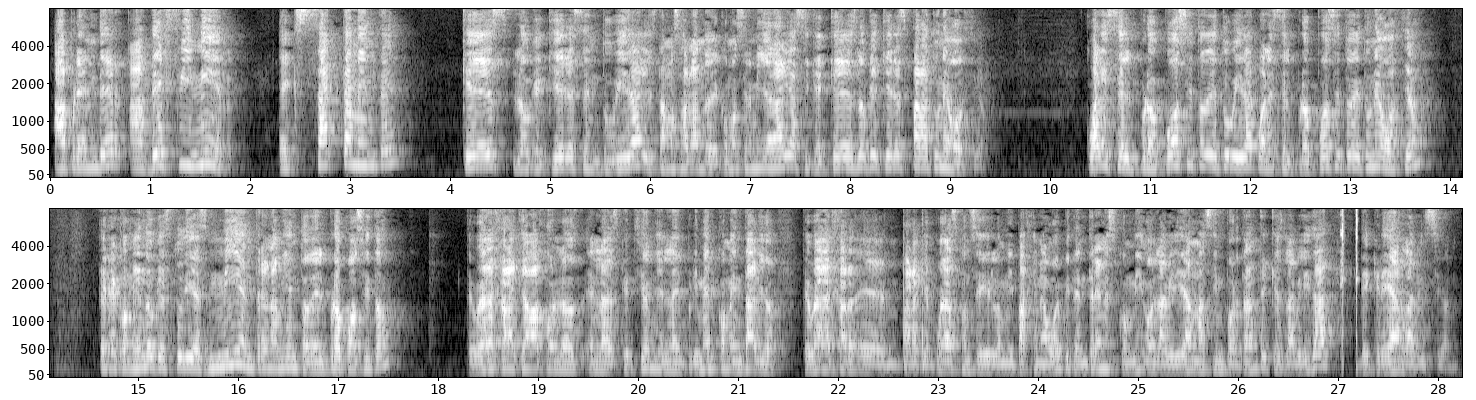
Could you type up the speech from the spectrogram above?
aprender a definir exactamente qué es lo que quieres en tu vida, y estamos hablando de cómo ser millonario, así que qué es lo que quieres para tu negocio. cuál es el propósito de tu vida, cuál es el propósito de tu negocio, te recomiendo que estudies mi entrenamiento del propósito. Te voy a dejar aquí abajo en, la descripción y en el primer comentario te voy a dejar eh, para que puedas conseguirlo en mi página web y te entrenes conmigo en la habilidad más importante, que es la habilidad de crear la visión.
